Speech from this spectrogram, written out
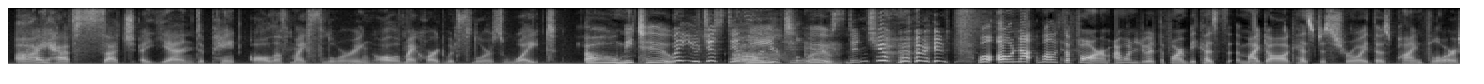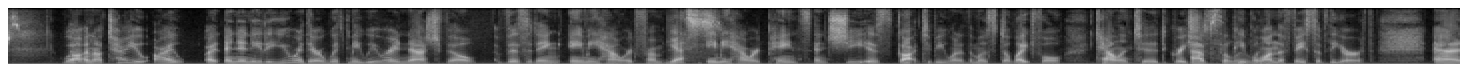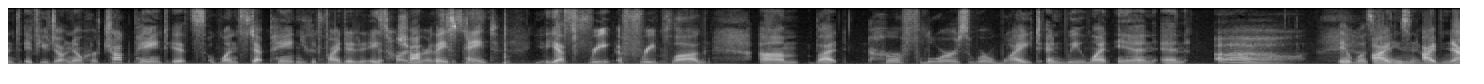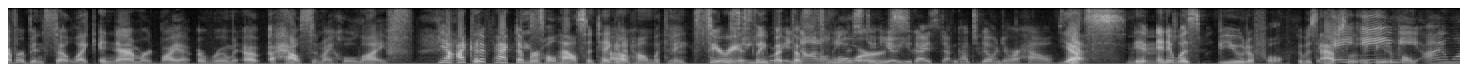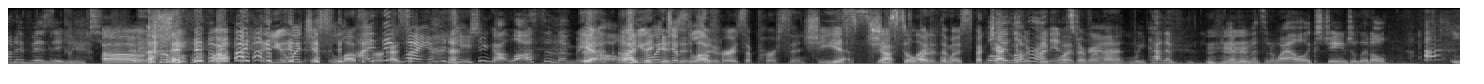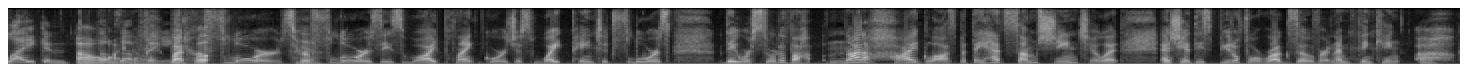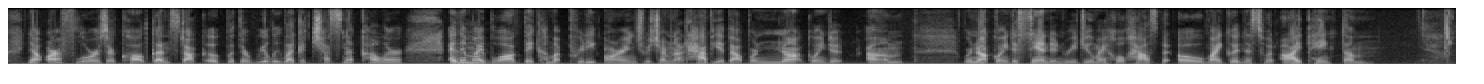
I have such a yen to paint all of my flooring, all of my hardwood floors white. Oh, me too. Wait, you just did oh, all Me your too. floors, didn't you? I mean, Well, oh, not well at the farm. I want to do it at the farm because my dog has destroyed those pine floors. Well, and I'll tell you, I and Anita, you were there with me. We were in Nashville visiting Amy Howard from Yes. Amy Howard Paints, and she is got to be one of the most delightful, talented, gracious Absolutely. people on the face of the earth. And if you don't know her chalk paint, it's one step paint, and you can find it at Ace Hardware. That's Chalk-based just a- paint. yes, free a free plug. Um, but her floors were white, and we went in, and oh. It was I've, amazing. I've never been so like enamored by a, a room, a, a house in my whole life. yeah, I could have packed up her whole house and taken Oh. it home with me. Seriously, so you were but in the not floors. only the studio, you guys got to go into her house. yes. It, mm-hmm. and it was beautiful. It was absolutely hey, Amy, beautiful. I want to visit you too. Oh, well, you would just love her. I her think as a, my invitation got lost in the mail. yeah, I you would just love too. her as a person. She Yes, is she's just one of the delightful. most well, I spectacular love her on people I've ever met. Instagram. We kind of every mm-hmm. once in a while exchange a little like and Oh, thumbs I up know. thingy. But her Well- floors, her Yeah. floors, these wide plank, gorgeous white painted floors, they were sort of a not a high gloss, but they had some sheen to it. And she had these beautiful rugs over it. And I'm thinking, oh, now our floors are called gunstock oak, but they're really like a chestnut color. And in my blog, they come up pretty orange, which I'm not happy about. We're not going to. Um, we're not going to sand and redo my whole house, but oh my goodness, would I paint them?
